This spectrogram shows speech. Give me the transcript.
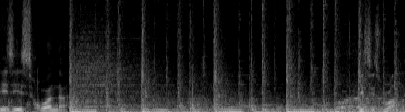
This is Rwanda. This is Rwanda.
